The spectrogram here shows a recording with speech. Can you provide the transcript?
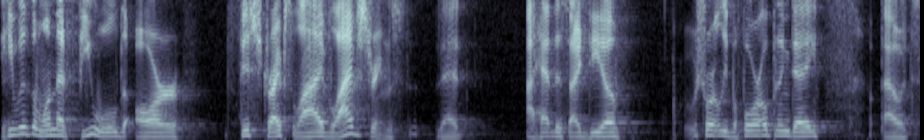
He was the one that fueled our Fish Stripes live live streams that I had this idea shortly before opening day about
